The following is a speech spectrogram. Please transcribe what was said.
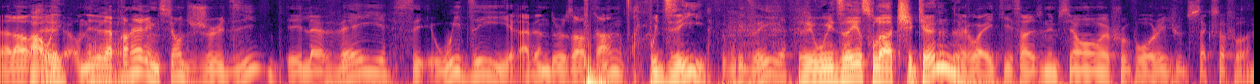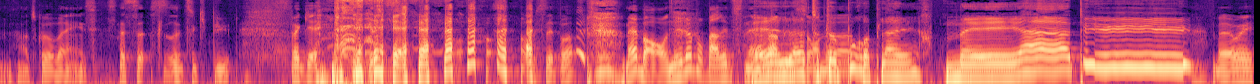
Alors, Ah euh, oui? on est la première émission du jeudi et la veille, c'est Oui Dire à 22h30. Oui dire? oui Dire. Oui dire sur le hot chicken. Euh, ouais, qui est sur une émission euh, show pour il joue du saxophone. En tout cas, ben, c'est ça, ça, qui pue. Fait que. on, le sait pas. Mais bon, on est là pour parler de cinéma. Elle plus, a tout a- pour plaire, mais a pu. Ben oui,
